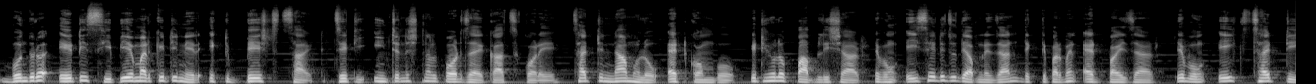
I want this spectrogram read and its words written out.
বন্ধুরা, এটি সিপিএ মার্কেটিংয়ের একটি বেস্ট সাইট যেটি ইন্টারন্যাশনাল পর্যায়ে কাজ করে। সাইটটির নাম হলো অ্যাডকম্বো। এটি হলো পাবলিশার এবং এই সাইটে যদি আপনি যান, দেখতে পারবেন অ্যাডভাইজার এবং এই সাইটটি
